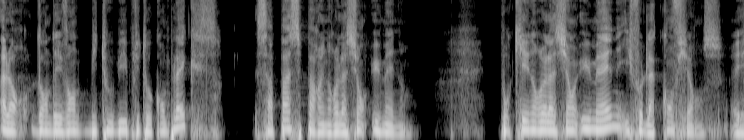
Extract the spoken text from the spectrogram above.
alors dans des ventes B2B plutôt complexes, ça passe par une relation humaine. Pour qu'il y ait une relation humaine, il faut de la confiance. Et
